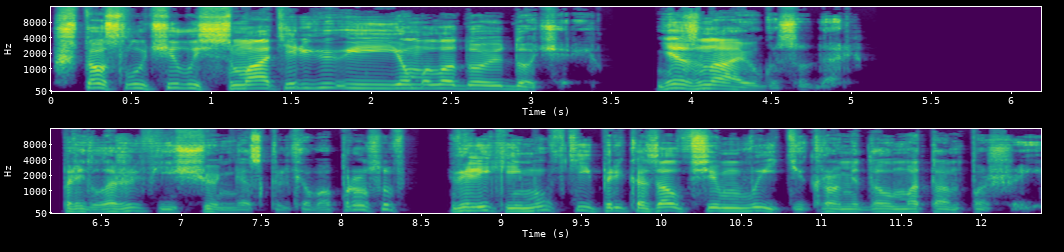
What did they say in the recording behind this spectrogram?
что случилось с матерью и ее молодой дочерью? Не знаю, государь. Предложив еще несколько вопросов, великий муфтий приказал всем выйти, кроме Далматан-паши.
